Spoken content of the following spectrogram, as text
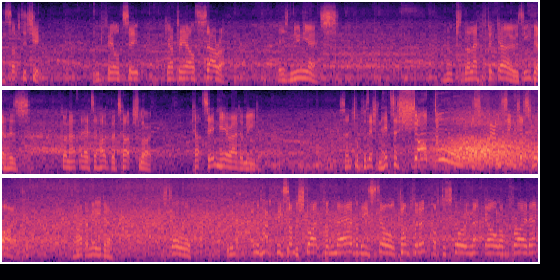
The substitute. Infield to Gabriel Sara. Here's Nunez. Out to the left it goes. Idah has gone out there to hug the touchline. Cuts in here, Adam Idah. Central position, hits a shot. Oh, it's bouncing just wide. Adam Idah still, I mean, it would have to be some strike from there, but he's still confident after scoring that goal on Friday.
